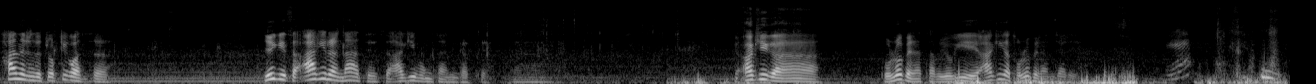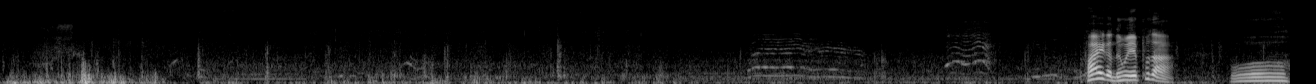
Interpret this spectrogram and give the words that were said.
하늘에서 쫓기고 왔어. 여기서 아기를 낳았대 했어. 아기 봉사님 같아. 아. 아기가 돌로 변했다. 여기 아기가 돌로 변한 자리. 네? 바위가 너무 예쁘다. 오.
